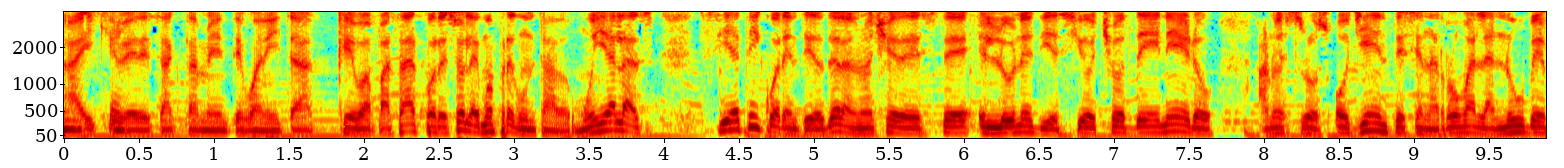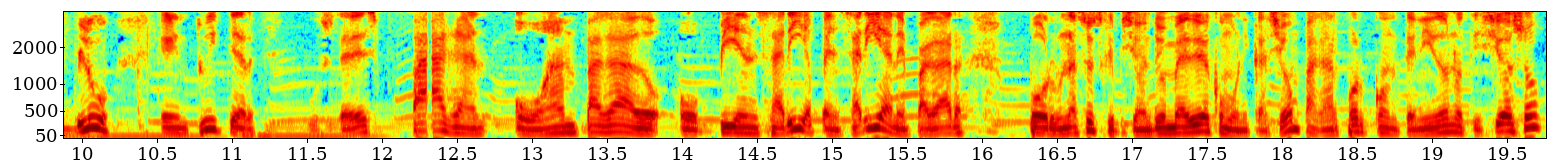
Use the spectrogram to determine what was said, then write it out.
Hay que ver exactamente, Juanita, qué va a pasar. Por eso le hemos preguntado, muy a las 7 y 42 de la noche de este lunes 18 de enero, a nuestros oyentes en arroba la nube blue en Twitter, ¿ustedes pagan o han pagado o pensaría, pensarían en pagar por una suscripción de un medio de comunicación, pagar por contenido noticioso?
